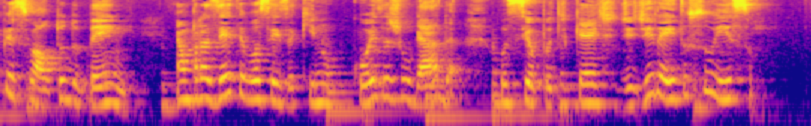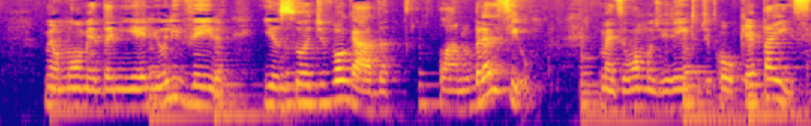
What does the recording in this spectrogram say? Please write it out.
pessoal, tudo bem? É um prazer ter vocês aqui no Coisa Julgada, o seu podcast de direito suíço. Meu nome é Daniele Oliveira e eu sou advogada lá no Brasil, mas eu amo direito de qualquer país.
